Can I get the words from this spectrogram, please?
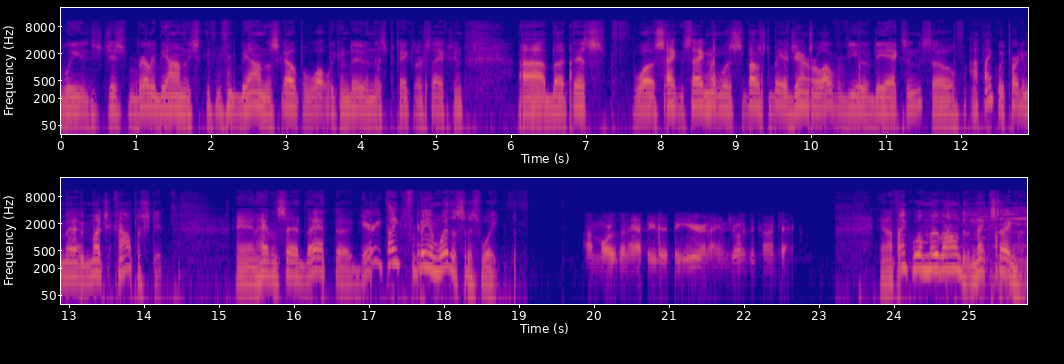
we it's just really beyond the beyond the scope of what we can do in this particular section. Uh, but this was segment was supposed to be a general overview of DXing, so I think we pretty much accomplished it. And having said that, uh, Gary, thank you for being with us this week. I'm more than happy to be here, and I enjoyed the contact. And I think we'll move on to the next segment.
